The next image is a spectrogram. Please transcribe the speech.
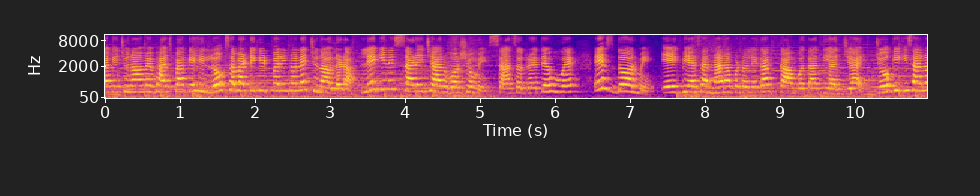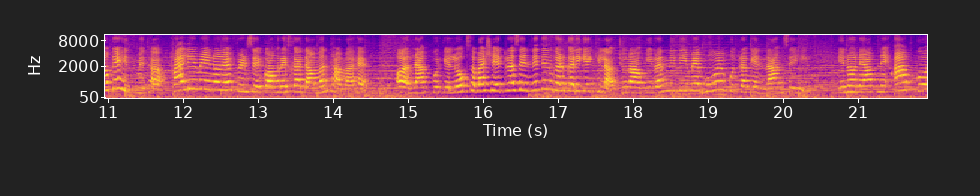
2014 के चुनाव में भाजपा के ही लोकसभा टिकट पर इन्होंने चुनाव लड़ा। लेकिन इस साढ़े चार वर्षो में सांसद रहते हुए इस दौर में एक भी ऐसा नाना पटोले का काम बता दिया जाए, जो कि किसानों के हित में था। हाल ही में इन्होंने फिर से कांग्रेस का दामन थामा है और नागपुर के लोकसभा क्षेत्र से नितिन गडकरी के खिलाफ चुनाव की रणनीति में भूमि पुत्र के नाम से ही इन्होंने अपने आप को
